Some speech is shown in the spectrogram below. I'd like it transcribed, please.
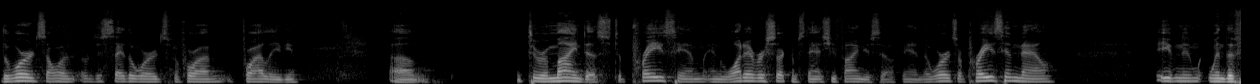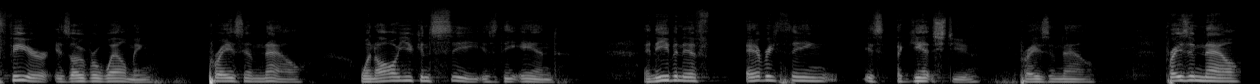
the words I want to just say the words before I before I leave you. Um, to remind us to praise Him in whatever circumstance you find yourself in. The words are praise Him now, even when the fear is overwhelming. Praise Him now when all you can see is the end. And even if everything is against you, praise Him now. Praise Him now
